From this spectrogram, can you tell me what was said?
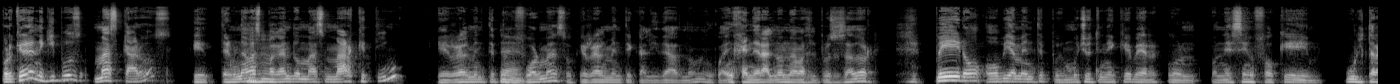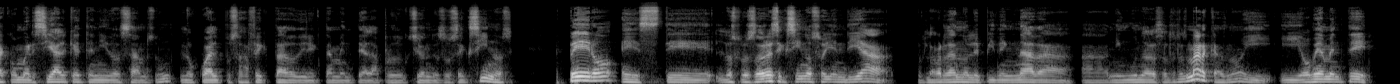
porque eran equipos más caros, que terminabas pagando más marketing que realmente performance o que realmente calidad, ¿no? En, general, no nada más el procesador. Pero obviamente, pues mucho tiene que ver con, con ese enfoque ultra comercial que ha tenido Samsung, lo cual pues ha afectado directamente a la producción de sus Exynos. Pero este, los procesadores Exynos hoy en día, pues la verdad no le piden nada a ninguna de las otras marcas, ¿no? Y, y obviamente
